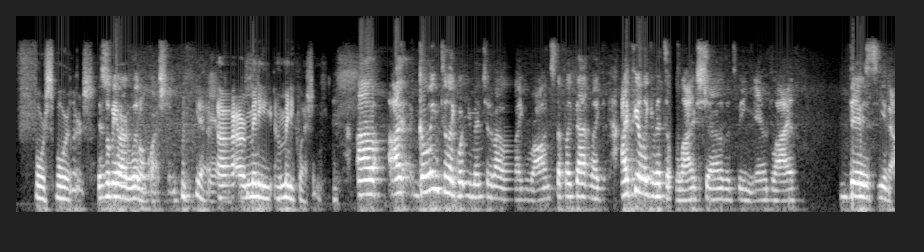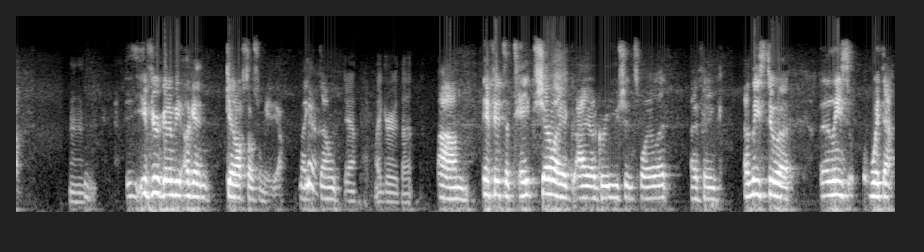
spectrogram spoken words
for spoilers? this will be our little question. Yeah, Yeah. Our, our mini our mini question. Uh, I going to like what you mentioned about like Raw and stuff like that. Like, I feel like if it's a live show that's being aired live, there's you know, Mhm. if you're gonna be again, get off social media. Like, Yeah. don't. Yeah, I agree with that. Um, if it's a tape show, I I agree you shouldn't spoil it. I think at least to a at least without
